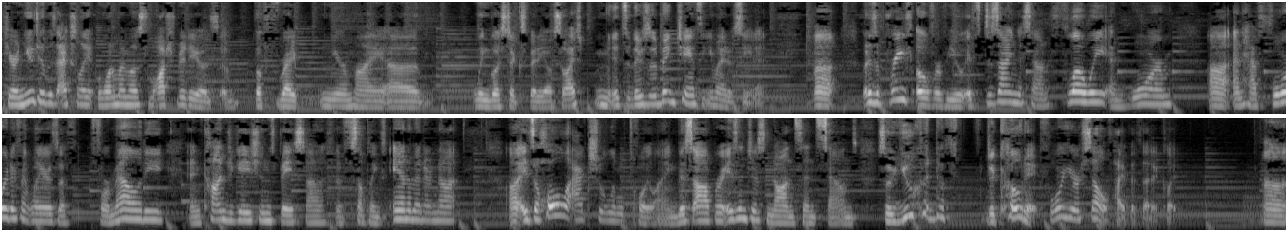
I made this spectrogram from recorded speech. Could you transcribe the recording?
here on YouTube is actually one of my most watched videos, of, right near my uh, linguistics video. So I, there's a big chance that you might have seen it. Uh, but as a brief overview, it's designed to sound flowy and warm, uh, and have four different layers of formality and conjugations based on if something's animate or not. Uh, it's a whole actual little toy line. This opera isn't just nonsense sounds, so you could de decode it for yourself, hypothetically. Uh,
